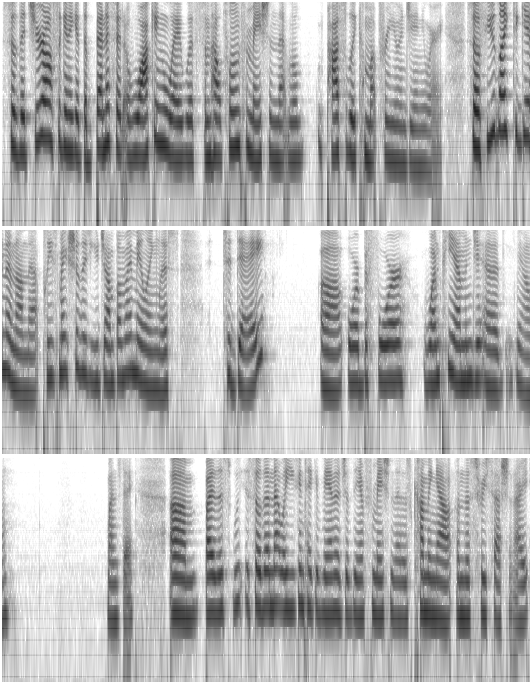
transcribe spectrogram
so that you're also going to get the benefit of walking away with some helpful information that will possibly come up for you in January. So if you'd like to get in on that, please make sure that you jump on my mailing list today uh, or before 1 p.m. in uh, you know Wednesday. Um, by this, so then that way you can take advantage of the information that is coming out on this free session. All right.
